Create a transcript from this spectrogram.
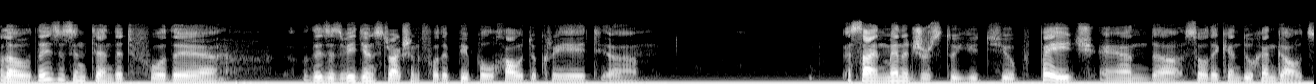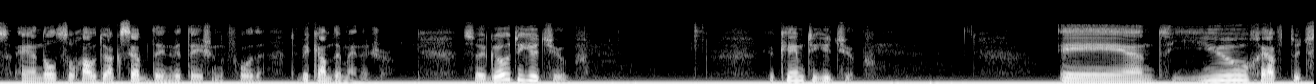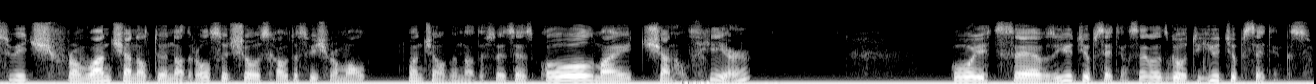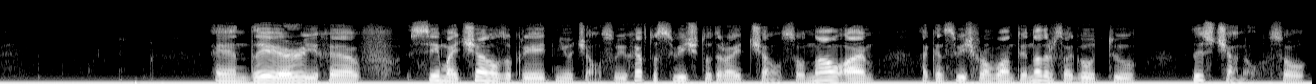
Hello, this is intended for the this is video instruction for the people how to create uh, assign managers to YouTube page and uh, so they can do hangouts and also how to accept the invitation for the, to become the manager. So you go to YouTube. You came to YouTube and you have to switch from one channel to another. Also it shows how to switch from all one channel to another. So it says all my channels here or it says YouTube settings. So let's go to YouTube settings. And there you have see my channels or create new channels. So you have to switch to the right channel. So now I'm I can switch from one to another. So I go to this channel. So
